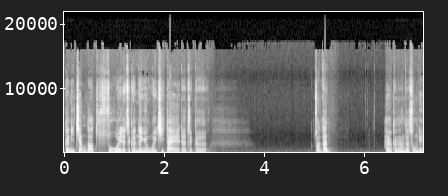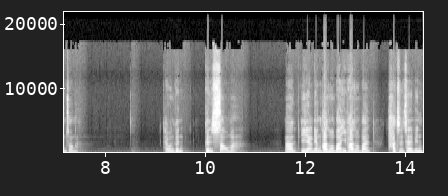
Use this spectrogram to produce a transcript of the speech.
跟你讲到所谓的这个能源危机带来的这个转单，还有刚刚的充电桩啊，台湾更更少嘛？那一两两趴怎么办？一趴怎么办？他只能在那边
